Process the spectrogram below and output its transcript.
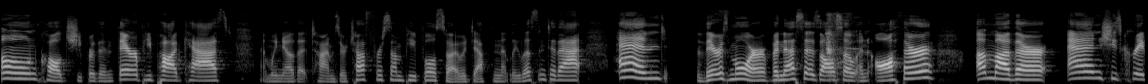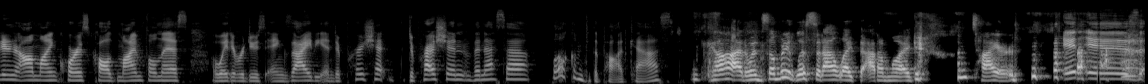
own called Cheaper Than Therapy Podcast. And we know that times are tough for some people, so I would definitely listen to that. And there's more. Vanessa is also an author a mother, and she's created an online course called Mindfulness, a way to reduce anxiety and depression. Depression. Vanessa, welcome to the podcast. God, when somebody lists it out like that, I'm like, I'm tired. it is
